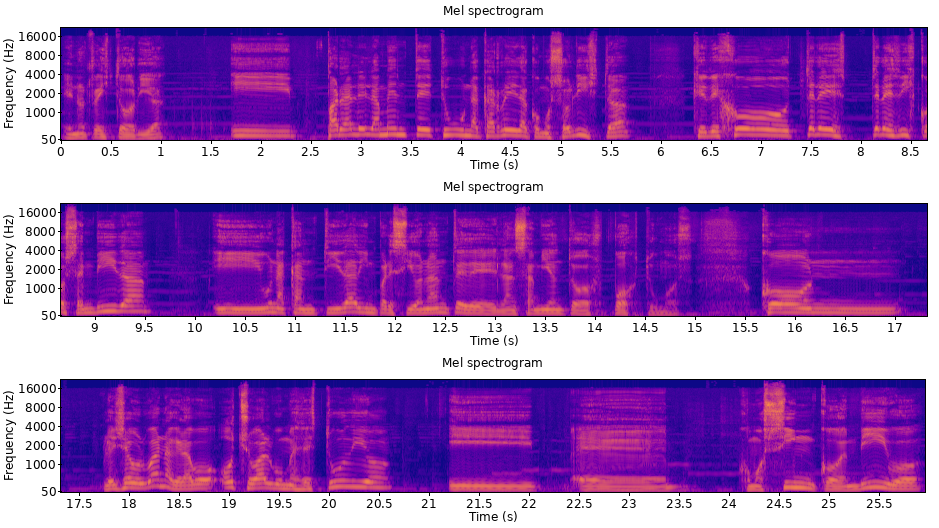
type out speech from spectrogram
en otra historia. Y paralelamente tuvo una carrera como solista que dejó tres, tres discos en vida y una cantidad impresionante de lanzamientos póstumos. Con Legión Urbana grabó ocho álbumes de estudio y eh, como cinco en vivo,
